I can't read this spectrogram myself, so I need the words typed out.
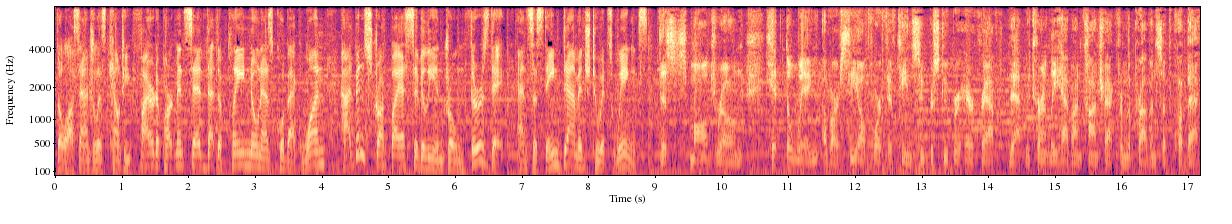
The Los Angeles County Fire Department said that the plane known as Quebec 1 had been struck by a civilian drone Thursday and sustained damage to its wings. This small drone hit the wing of our CL 415 Super Scooper aircraft that we currently have on contract from the province of Quebec.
